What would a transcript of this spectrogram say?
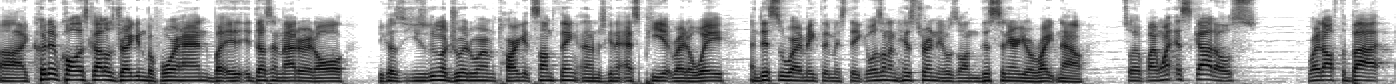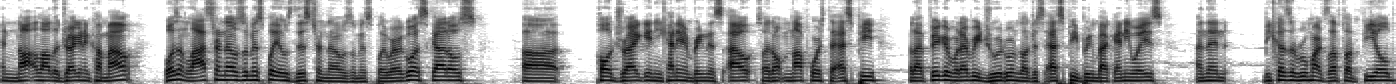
Uh, I could have called Escados Dragon beforehand, but it, it, doesn't matter at all because he's going to go Druid Worm, target something, and I'm just going to SP it right away. And this is where I make the mistake. It wasn't on his turn. It was on this scenario right now. So if I went Escados right off the bat and not allow the Dragon to come out, wasn't last turn that was a misplay. It was this turn that was a misplay. Where I go Escados, uh, call Dragon. He can't even bring this out, so I don't. I'm not forced to SP. But I figured whatever he Druid Worms, I'll just SP bring back anyways. And then because the Room Heart's left on field,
